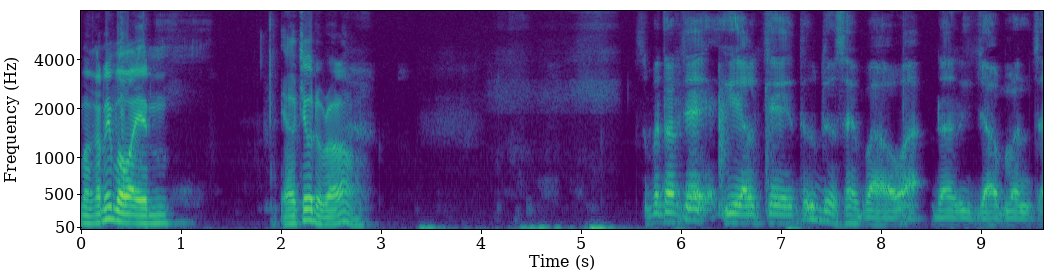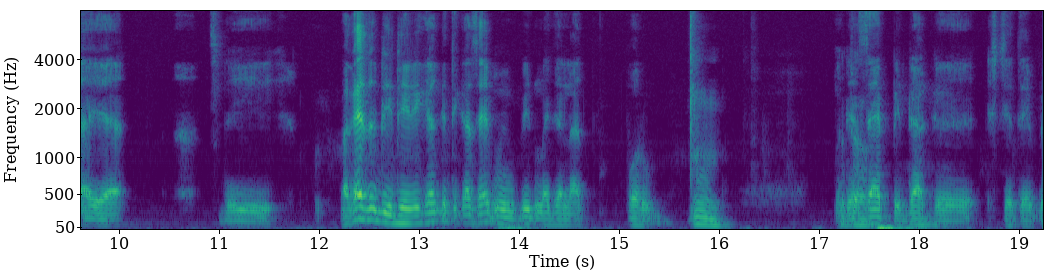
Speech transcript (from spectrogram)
Makanya bawain LC udah berapa lama? Sebenarnya ILC itu udah saya bawa dari zaman saya di makanya itu didirikan ketika saya memimpin majalah Forum. Hmm. Kemudian Betul. saya pindah ke SCTP.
